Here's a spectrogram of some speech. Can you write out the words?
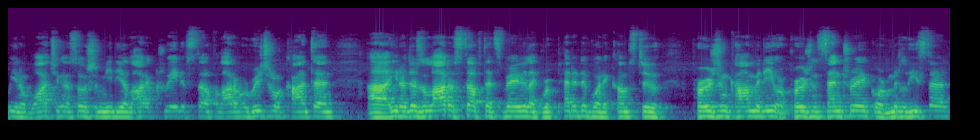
you know, watching on social media. A lot of creative stuff, a lot of original content. Uh, you know, there's a lot of stuff that's very like repetitive when it comes to Persian comedy or Persian centric or Middle Eastern.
